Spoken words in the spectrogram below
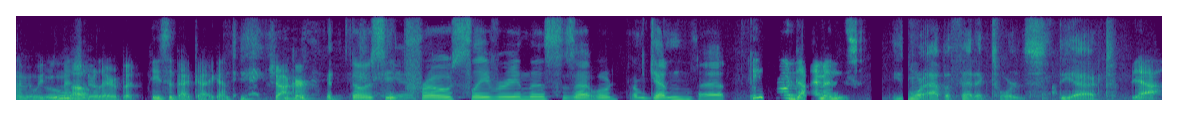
I mean, we Ooh. mentioned Oh. earlier, but he's the bad guy again. Shocker. So is he Yeah. pro-slavery in this? Is that what I'm getting at? He throw diamonds. He's more apathetic towards the act. Yeah.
